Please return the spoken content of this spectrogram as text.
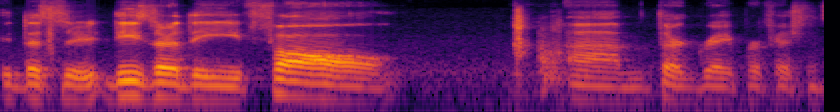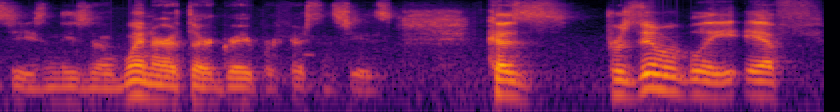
this, these are the fall um, third grade proficiencies and these are winter third grade proficiencies? Because presumably if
